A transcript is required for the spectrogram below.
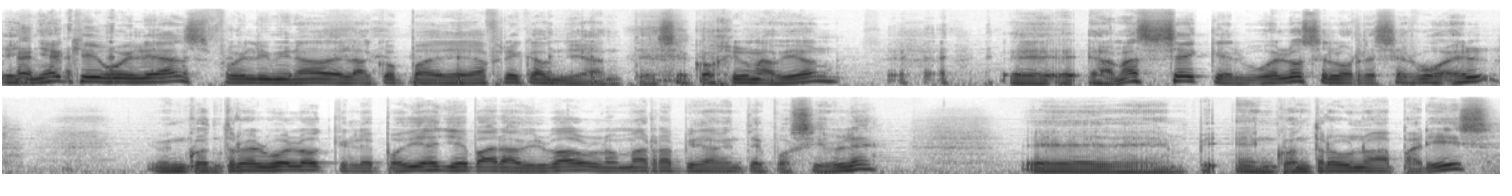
Iñaki Williams fue eliminado de la Copa de África un día antes. Se cogió un avión. eh, además sé que el vuelo se lo reservó él. Encontró el vuelo que le podía llevar a Bilbao lo más rápidamente posible. Eh, encontró uno a París.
